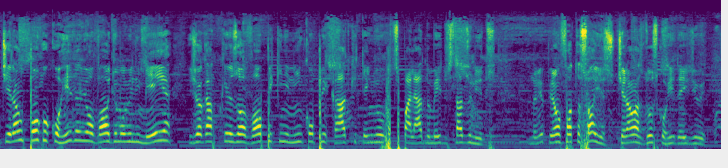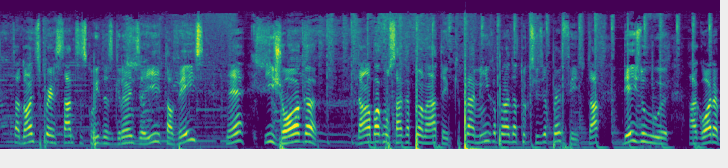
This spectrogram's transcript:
tirar um pouco a corrida de oval de uma milha e meia e jogar com aqueles oval pequenininho complicado que tem no, espalhado no meio dos Estados Unidos. Na minha opinião, falta só isso, tirar umas duas corridas aí de tá dando uma dispersada nessas corridas grandes aí, talvez, né? E joga, dá uma bagunçada no campeonato aí, porque pra mim o campeonato da Tuxis é perfeito, tá? Desde o, agora,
